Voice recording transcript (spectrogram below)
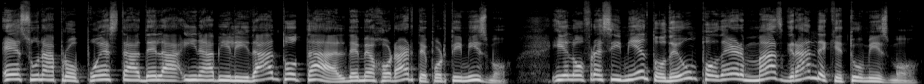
es una propuesta de la inhabilidad total de mejorarte por ti mismo y el ofrecimiento de un poder más grande que tú mismo,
